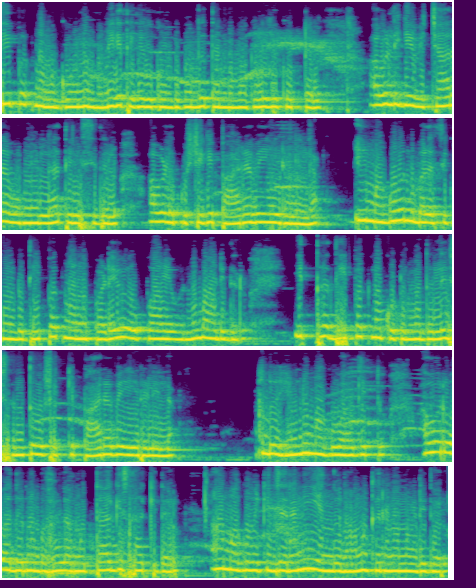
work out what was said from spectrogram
ದೀಪಕ್ನ ಮಗುವನ್ನು ಮನೆಗೆ ತೆಗೆದುಕೊಂಡು ಬಂದು ತನ್ನ ಮಗಳಿಗೆ ಕೊಟ್ಟಳು. ಅವಳಿಗೆ ವಿಚಾರವನ್ನೆಲ್ಲ ತಿಳಿಸಿದಳು. ಅವಳ ಖುಷಿಗೆ ಪಾರವೇ ಇರಲಿಲ್ಲ. ಈ ಮಗುವನ್ನು ಬಳಸಿಕೊಂಡು ದೀಪಕ್ನನ್ನು ಪಡೆಯುವ ಉಪಾಯವನ್ನು ಮಾಡಿದರು. ಇತ್ತ ದೀಪಕ್ನ ಕುಟುಂಬದಲ್ಲಿ ಸಂತೋಷಕ್ಕೆ ಪಾರವೇ ಇರಲಿಲ್ಲ. ಅದು ಹೆಣ್ಣು ಮಗುವಾಗಿತ್ತು. ಅವರು ಅದನ್ನು ಬಹಳ ಮುದ್ದಾಗಿ ಸಾಕಿದರು. ಆ ಮಗುವಿಗೆ ಜನನಿ ಎಂದು ನಾಮಕರಣ ಮಾಡಿದರು.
